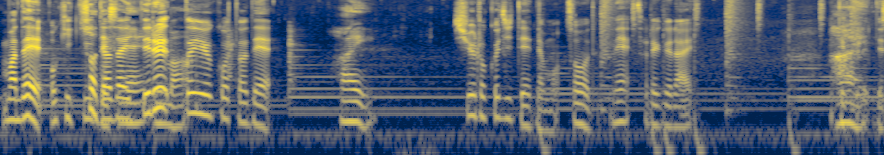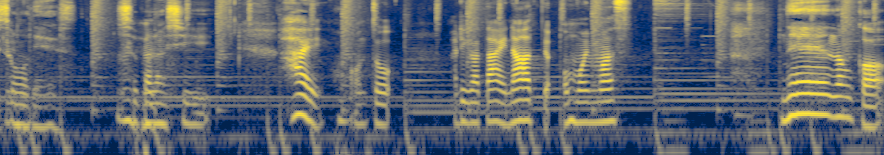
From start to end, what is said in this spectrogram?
までお聞きいただいてる、今。ということではい。収録時点でもそうですね。それぐらいはい。そうです。うんうん。素晴らしい、はい。本当ありがたいなって思います。ねえなんか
